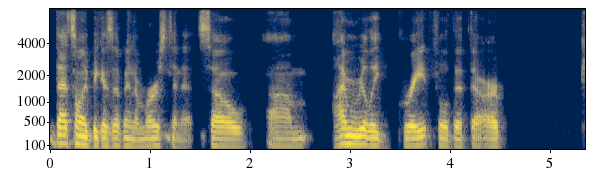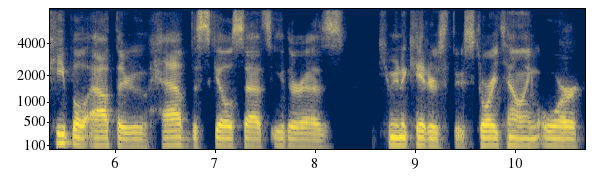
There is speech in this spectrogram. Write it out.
that's only because i've been immersed in it. So um, i'm really grateful that there are people out there who have the skill sets either as communicators through storytelling or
